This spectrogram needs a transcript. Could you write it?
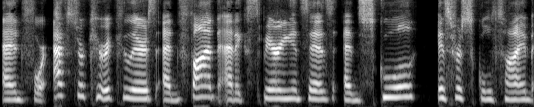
and for extracurriculars and fun and experiences, and school is for school time.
